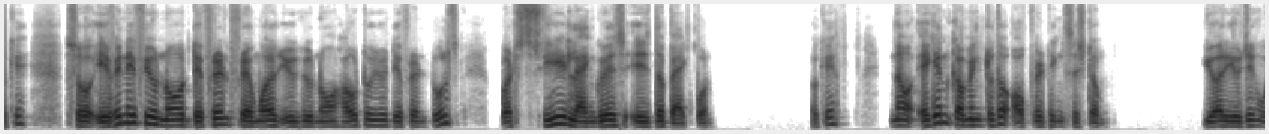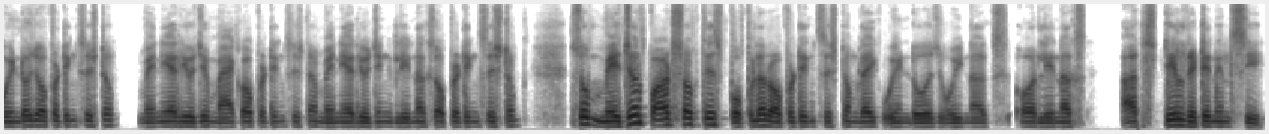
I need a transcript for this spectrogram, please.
okay so even if you know different frameworks, you, you know how to use different tools but c language is the backbone okay now again coming to the operating system you are using windows operating system. Many are using mac operating system. Many are using linux operating system. So major parts of this popular operating system like windows linux or linux are still written in c.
